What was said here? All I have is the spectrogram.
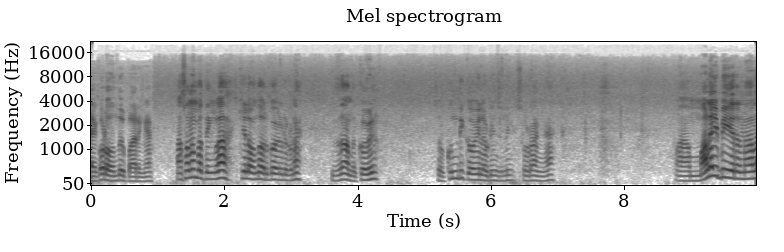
என் கூட வந்து பாருங்கள் நான் சொன்னேன் பார்த்தீங்களா? கீழே வந்து ஒரு கோவில் இருக்குன்னு இதுதான் அந்த கோவில். ஸோ குந்தி கோவில் அப்படின்னு சொல்லி சொல்கிறாங்க மழை பெய்யறதுனால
